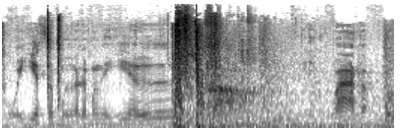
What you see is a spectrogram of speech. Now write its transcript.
โอ้โห ไอ้เหี้ยเสมอแล้วมั้งเนี่ยเหี้ยเอ้ยนี่ว่าแล้วโอ้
